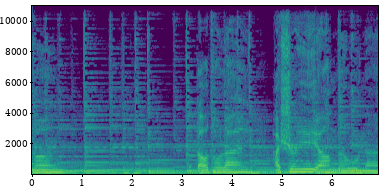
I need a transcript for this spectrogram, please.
暖，可到头来还是一样的无奈。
